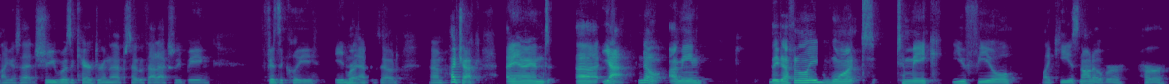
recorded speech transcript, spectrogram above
like i said she was a character in the episode without actually being physically in Right. the episode. Um hi chuck. And uh yeah no i mean they definitely want to make you feel like he is not over her.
